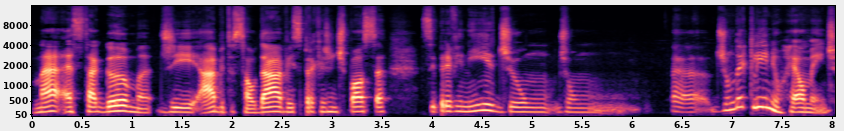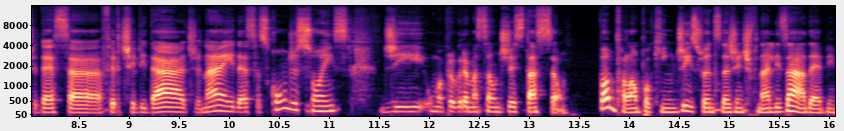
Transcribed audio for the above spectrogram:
né, esta gama de hábitos saudáveis para que a gente possa se prevenir de um, de um Uh, de um declínio realmente dessa fertilidade né, e dessas condições de uma programação de gestação. Vamos falar um pouquinho disso antes da gente finalizar, Deb?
